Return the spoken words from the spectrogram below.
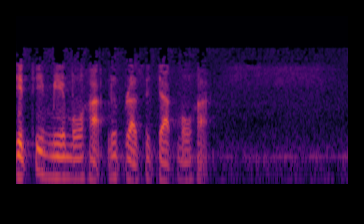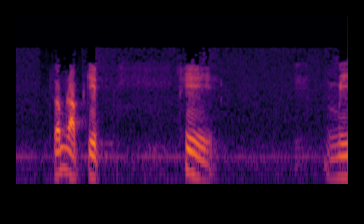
จิตที่มีโมหะหรือปราศจากโมหะสำหรับจิตที่มี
